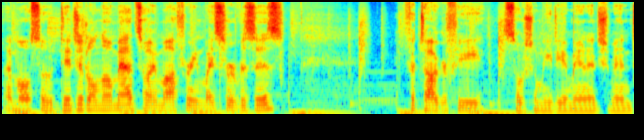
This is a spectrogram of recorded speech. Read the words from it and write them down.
I'm also a digital nomad, so I'm offering my services photography, social media management,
